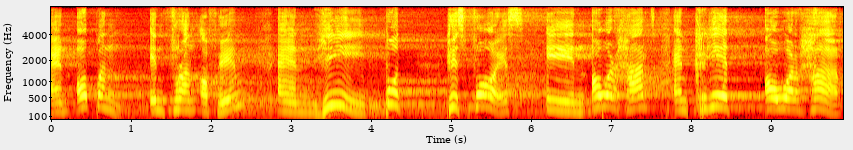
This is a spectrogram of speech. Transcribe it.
and open in front of him and he put his voice in our heart and create our heart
